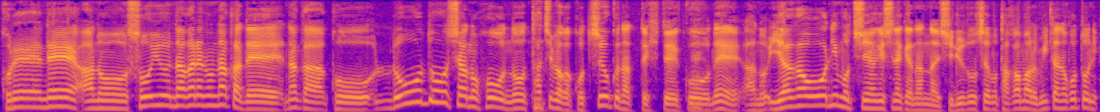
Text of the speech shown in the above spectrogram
これねあのそういう流れの中でなんかこう労働者の方の立場がこう強くなってきて、こうね、あの嫌顔にも賃上げしなきゃなんないし流動性も高まるみたいなことに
